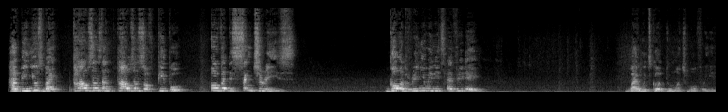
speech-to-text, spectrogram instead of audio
have been used by thousands and thousands of people over the centuries, God renewing it every day, why would God do much more for you?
